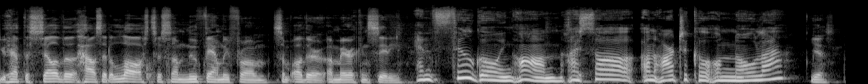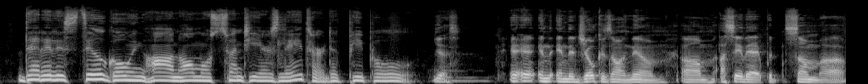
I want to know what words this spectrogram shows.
You have to sell the house at a loss to some new family from some other American city. And still going on. I saw an article on NOLA Yes. that it is still going on almost 20 years later, that people. Yes. And, and, and the joke is on them. Um, I say that with some uh,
